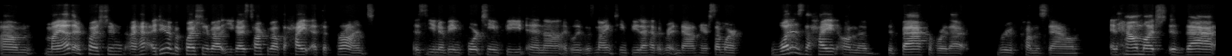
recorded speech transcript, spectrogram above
Um, my other question, I, I do have a question about, you guys talked about the height at the front as, you know, being 14 feet and uh, I believe it was 19 feet. I have it written down here somewhere. What is the height on the, the back of where that roof comes down? And how much is that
